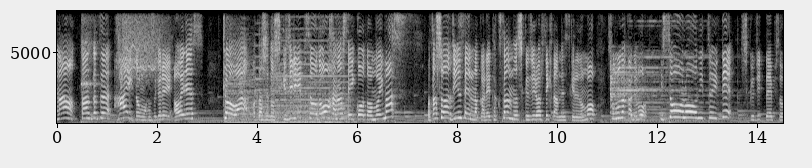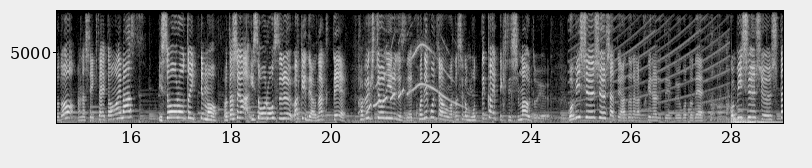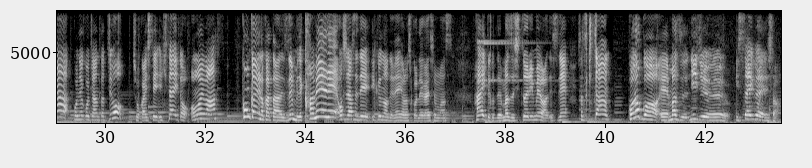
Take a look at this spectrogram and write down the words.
のとんかつはいどうも細くるい葵です。今日は私のしくじりエピソードを話していこうと思います。私は人生の中でたくさんのしくじりをしてきたんですけれどもその中でも居候についてしくじったエピソードを話していきたいと思います。居候といっても私が居候するわけではなくて歌舞伎町にいるですね子猫ちゃんを私が持って帰ってきてしまうというゴミ収集車というあだ名が付けられているということでゴミ収集した子猫ちゃんたちを紹介していきたいと思います。今回の方は全部で仮名でお知らせでいくのでねよろしくお願いします。はいということでまず1人目はですねさつきちゃん。この子、えーまず21歳ぐらいでした。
